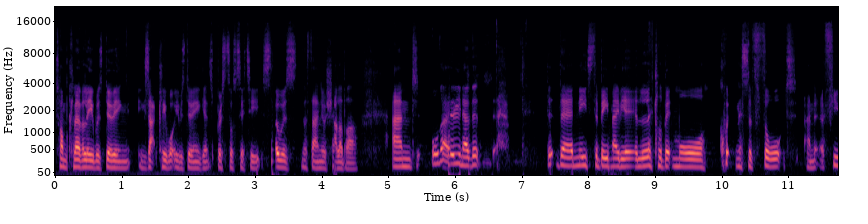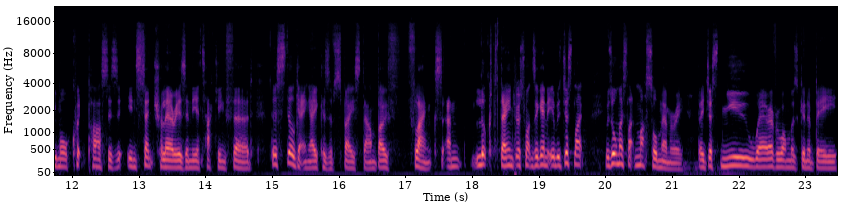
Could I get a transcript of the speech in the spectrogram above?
Tom Cleverley was doing exactly what he was doing against Bristol City. So was Nathaniel Chalobah. And although, you know, that there needs to be maybe a little bit more quickness of thought and a few more quick passes in central areas in the attacking third. They're still getting acres of space down both flanks and looked dangerous once again. It was just like it was almost like muscle memory. They just knew where everyone was going to be.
